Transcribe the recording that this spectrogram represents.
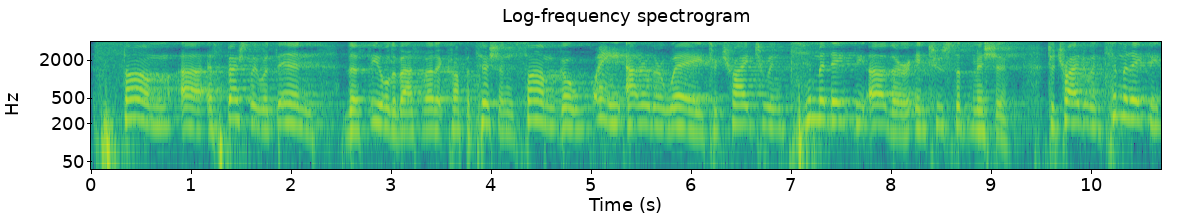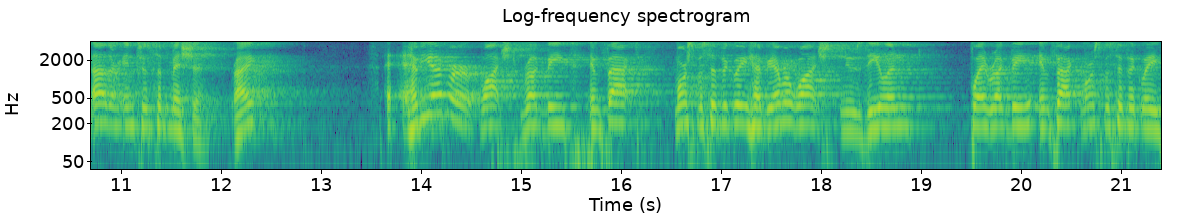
some, uh, especially within the field of athletic competition, some go way out of their way to try to intimidate the other into submission, to try to intimidate the other into submission, right? Have you ever watched rugby? In fact, more specifically, have you ever watched New Zealand play rugby? In fact, more specifically,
